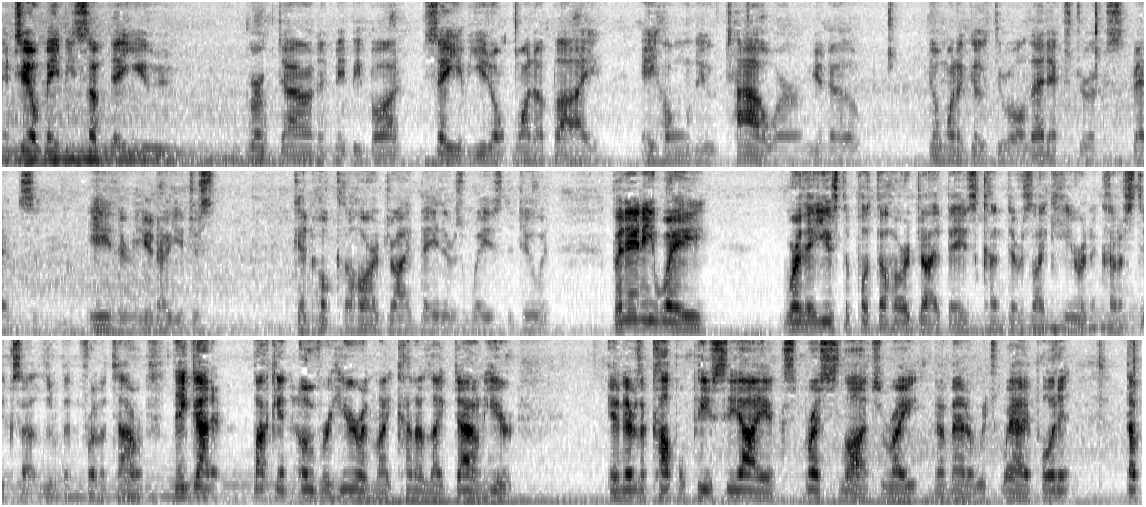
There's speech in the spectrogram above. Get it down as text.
until maybe someday you broke down and maybe bought, say if you don't want to buy a whole new tower, you know, don't want to go through all that extra expense either. You know, you just can hook the hard drive bay. There's ways to do it. But anyway, where they used to put the hard drive bays, kind of there's like here and it kind of sticks out a little bit in front of the tower. They got it fucking over here and like kind of like down here. And there's a couple PCI Express slots, right? No matter which way I put it. The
